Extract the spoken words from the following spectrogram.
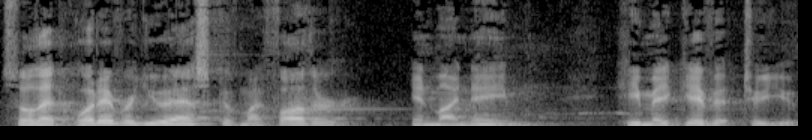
so that whatever you ask of my Father in my name, he may give it to you.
